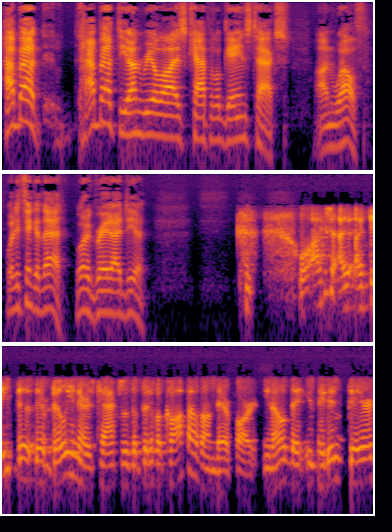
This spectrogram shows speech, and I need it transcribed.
How about how about the unrealized capital gains tax on wealth? What do you think of that? What a great idea. Well, actually, I, I think the, their billionaires tax was a bit of a cop out on their part. You know, they they didn't dare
